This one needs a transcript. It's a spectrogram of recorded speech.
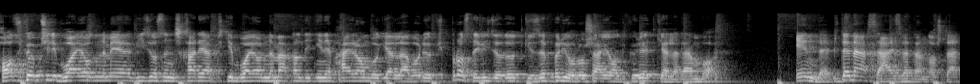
Hozir ko'pchilik bu ayol nima videosini chiqaryaptiki, bu ayol nima qildiki deb hayron bo'lganlar bor yoki prosta videoda o'tkazib bir yo'l o'sha ayolni ko'rayotganlar ham bor. Endi bitta narsa aziz vatandoshlar.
